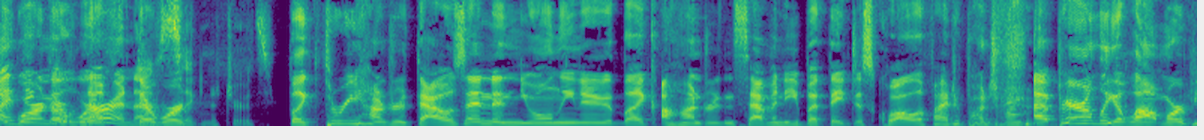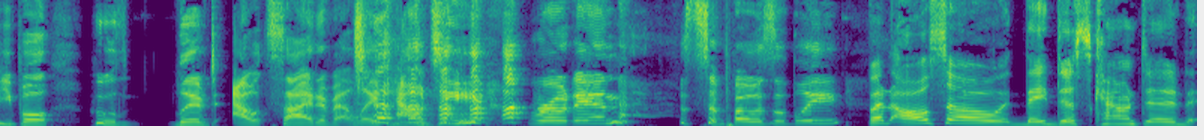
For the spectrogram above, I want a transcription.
think weren't there were enough- enough there were- signatures. like 300,000 and you only needed like 170 but they disqualified a bunch of them. Apparently a lot more people who lived outside of LA County wrote in supposedly. But also, they discounted,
